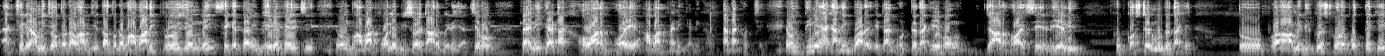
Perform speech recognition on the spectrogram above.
অ্যাকচুয়ালি আমি যতটা ভাবছি, ততটা ভাবারই প্রয়োজন নেই। সেক্ষেত্রে আমি ভেবে ফেলছি এবং ভাবার ফলে বিষয়টা আরও বেড়ে যাচ্ছে এবং প্যানিক অ্যাটাক হওয়ার ভয়ে আবার প্যানিক অ্যাটাক হচ্ছে। এবং দিনে একাধিকবার এটা ঘটতে থাকে এবং যার হয় সে রিয়েলি খুব কষ্টের মধ্যে থাকে। তো আমি রিকোয়েস্ট করব প্রত্যেকেই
